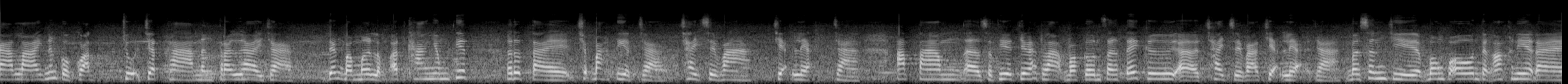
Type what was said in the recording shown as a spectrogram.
ការ live ហ្នឹងក៏គាត់ជក់ចិត្តថានឹងត្រូវហើយចាអញ្ចឹងបើមើលលំអិតខាងខ្ញុំទៀតរឹតតែច្បាស់ទៀតចាឆែកសេវា ជាក់លាក់ចាអត់តាមសធាជ្រះថ្លារបស់កូនសិស្សទេគឺឆែកសេវាជាក់លាក់ចាបើសិនជាបងប្អូនទាំងអស់គ្នាដែល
